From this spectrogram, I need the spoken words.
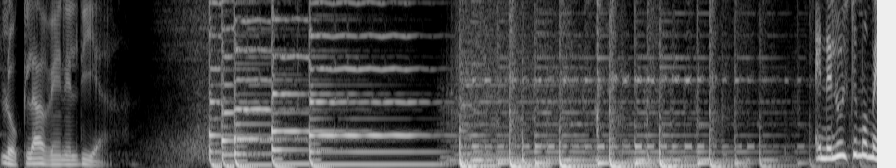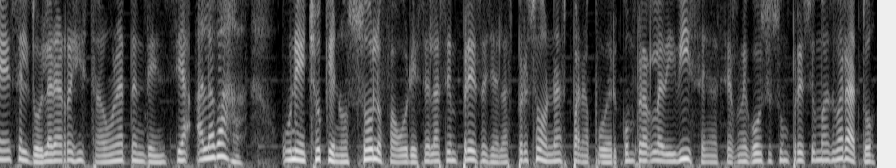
Lo clave en el día. En el último mes el dólar ha registrado una tendencia a la baja, un hecho que no solo favorece a las empresas y a las personas para poder comprar la divisa y hacer negocios a un precio más barato,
